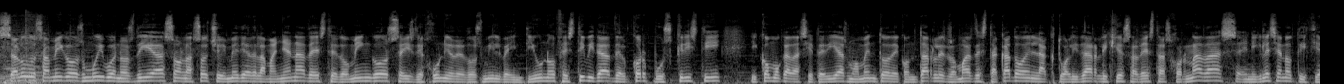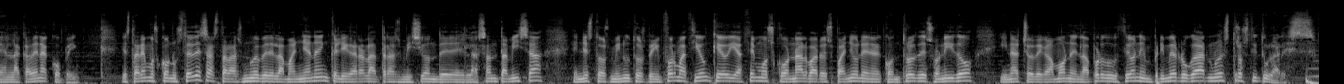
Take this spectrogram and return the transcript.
Saludos amigos, muy buenos días. Son las ocho y media de la mañana de este domingo, 6 de junio de 2021, festividad del Corpus Christi y como cada siete días, momento de contarles lo más destacado en la actualidad religiosa de estas jornadas en Iglesia Noticia, en la cadena COPE. Estaremos con ustedes hasta las 9 de la mañana en que llegará la transmisión de la Santa Misa en estos minutos de información que hoy hacemos con Álvaro Español en el control de sonido y Nacho de Gamón en la producción. En primer lugar, nuestros titulares.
